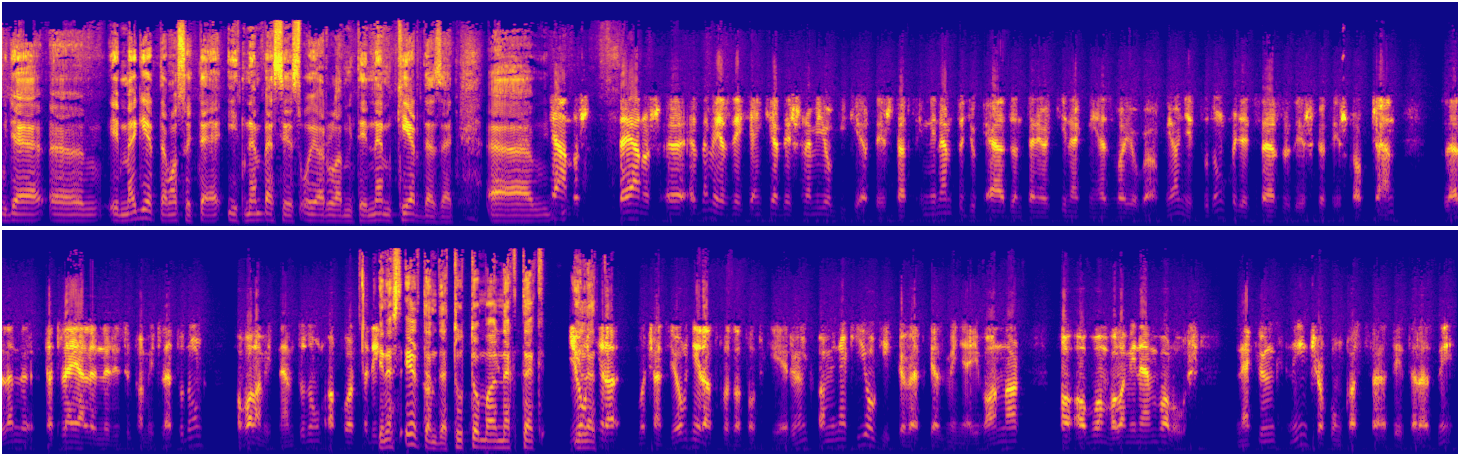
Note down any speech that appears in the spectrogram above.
ugye én megértem azt, hogy te itt nem beszélsz olyanról, amit én nem kérdezek. János, de János, ez nem érzékeny kérdés, hanem jogi kérdés. Tehát mi nem tudjuk eldönteni, hogy kinek mihez van joga. Mi annyit tudunk, hogy egy szerződéskötés kapcsán leellenőr, tehát leellenőrizzük, amit le tudunk, ha valamit nem tudunk, akkor pedig... Én ezt értem, de tudtommal nektek... Jognyilat, illet... Bocsánat, jognyilatkozatot kérünk, aminek jogi következményei vannak, ha abban valami nem valós. Nekünk nincs okunk azt feltételezni,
